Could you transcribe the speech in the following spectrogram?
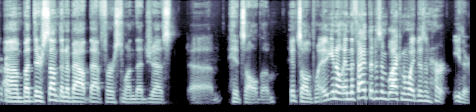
Okay. Um, but there's something about that first one that just um hits all the hits all the point. You know, and the fact that it's in black and white doesn't hurt either.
